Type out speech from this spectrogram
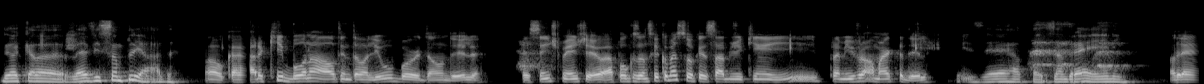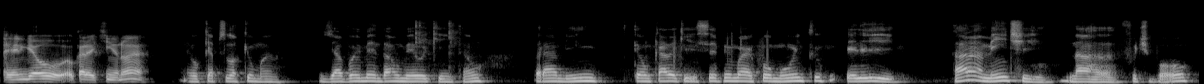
deu aquela leve sampleada. Ah, o cara quibou na alta, então, ali o bordão dele. Recentemente, eu, há poucos anos que começou, que ele sabe de quem aí, pra mim virou uma marca dele. Pois é, rapaz, André Henning. André Henning é o, é o carequinho, não é? É o Caps Lock humano. Já vou emendar o meu aqui, então. Pra mim, tem um cara que sempre me marcou muito. Ele raramente narra futebol,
